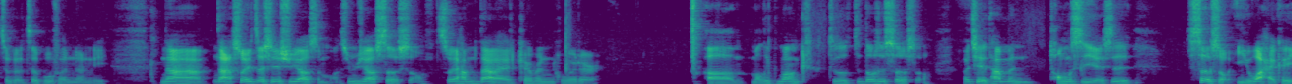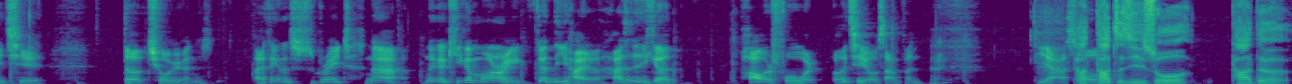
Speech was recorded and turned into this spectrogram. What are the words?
这个这部分能力。那那所以这些需要什么？需不需要射手？所以他们带来 Kevin Huerter 呃、uh,，Malik Monk，这都这都是射手，而且他们同时也是射手以外还可以切的球员。I think that's great 那。那那个 Keegan Murray 更厉害了，他是一个 Power Forward，而且有三分。Yeah，他他自己说他的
